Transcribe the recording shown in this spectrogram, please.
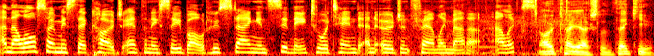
and they'll also miss their coach, Anthony Seibold, who's staying in Sydney to attend an urgent family matter. Alex? OK, Ashlyn, thank you.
